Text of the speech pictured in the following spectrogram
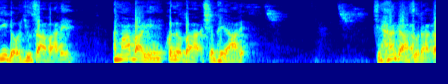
တိတော်ယူဆပါတယ်အမှားပါရင်ခွင့်လွတ်ပါအရှင်ဖယားတဲ့ယဟန္တာဆိုတာက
